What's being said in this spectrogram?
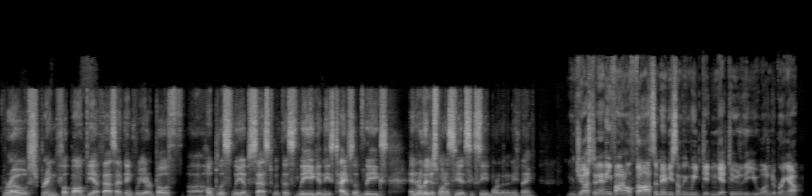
grow spring football DFS. I think we are both uh, hopelessly obsessed with this league and these types of leagues and really just want to see it succeed more than anything. Justin, any final thoughts and maybe something we didn't get to that you wanted to bring up?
